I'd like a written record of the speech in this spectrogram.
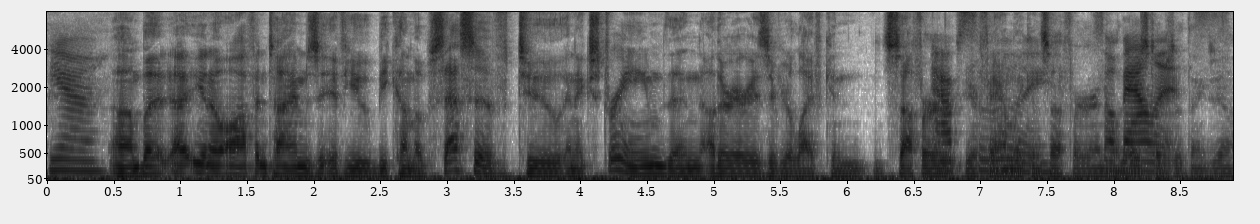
Yeah. Um, but uh, you know, oftentimes if you become obsessive to an extreme, then other areas of your life can suffer. Your family can suffer, and So all those types of things. Yeah.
